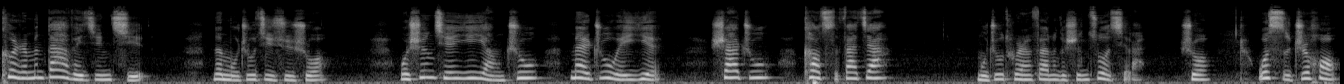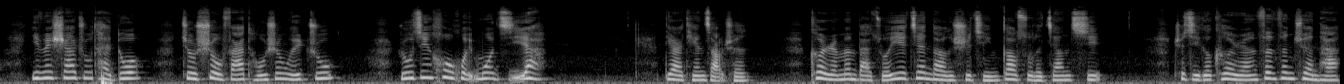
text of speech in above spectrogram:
客人们大为惊奇。那母猪继续说：“我生前以养猪、卖猪为业，杀猪靠此发家。”母猪突然翻了个身，坐起来。说：“我死之后，因为杀猪太多，就受罚投生为猪，如今后悔莫及呀。”第二天早晨，客人们把昨夜见到的事情告诉了江七，这几个客人纷纷劝他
